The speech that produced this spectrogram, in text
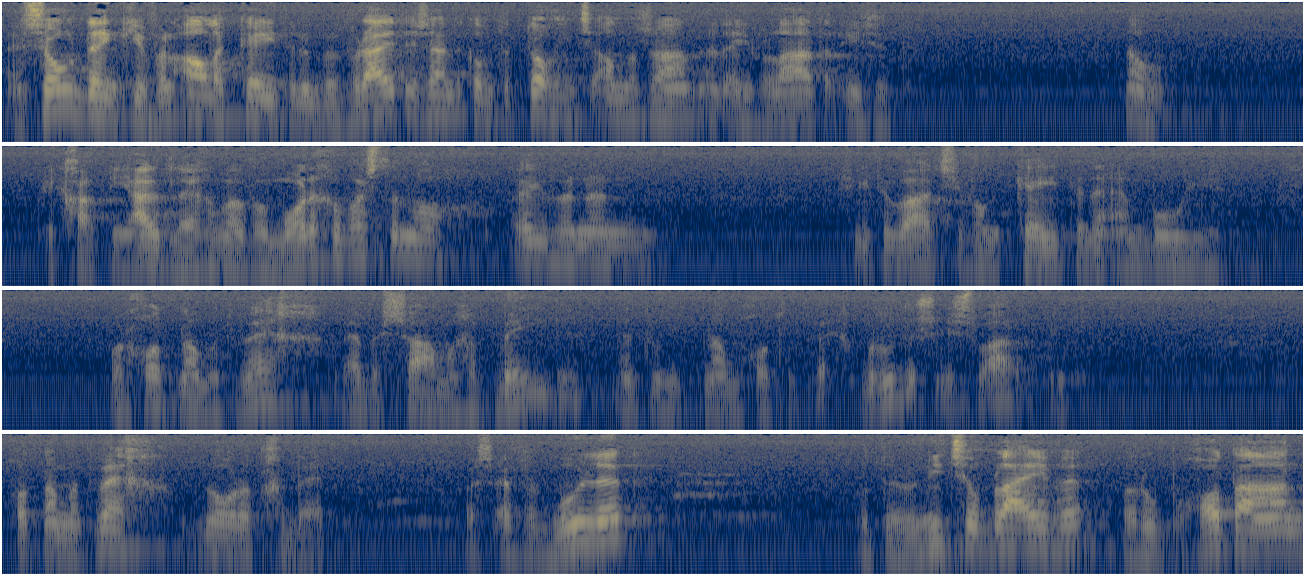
En zo denk je van alle ketenen bevrijd te zijn, dan komt er toch iets anders aan en even later is het. Nou, ik ga het niet uitleggen, maar vanmorgen was er nog even een situatie van ketenen en boeien. Maar God nam het weg. We hebben samen gebeden en toen nam God het weg. Broeders, is waar? God nam het weg door het gebed. Het was even moeilijk. Moeten we niet zo blijven. We roepen God aan.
